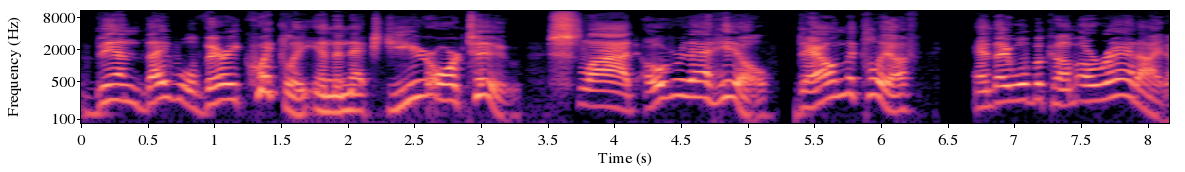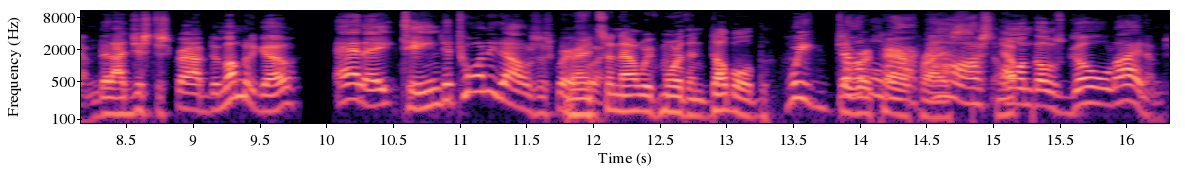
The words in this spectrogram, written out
then they will very quickly in the next year or two slide over that hill, down the cliff, and they will become a red item that I just described a moment ago at 18 to $20 a square Right. foot. So now we've more than doubled. We the doubled repair our price. cost Yep. on those gold items.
